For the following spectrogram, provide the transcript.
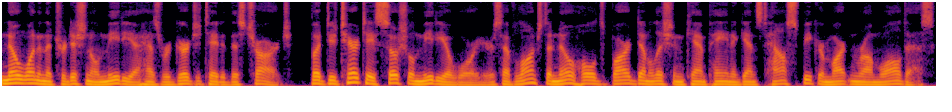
No one in the traditional media has regurgitated this charge, but Duterte's social media warriors have launched a no holds barred demolition campaign against House Speaker Martin Romualdez,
